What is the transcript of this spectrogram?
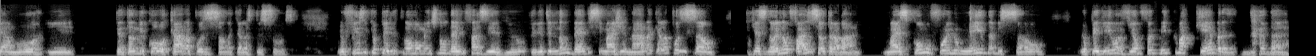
é amor e tentando me colocar na posição daquelas pessoas. Eu fiz o que o perito normalmente não deve fazer, viu? O perito ele não deve se imaginar naquela posição, porque senão ele não faz o seu trabalho mas como foi no meio da missão, eu peguei o avião, foi meio que uma quebra da,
